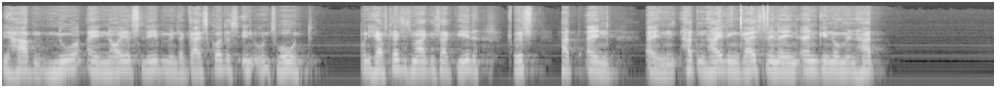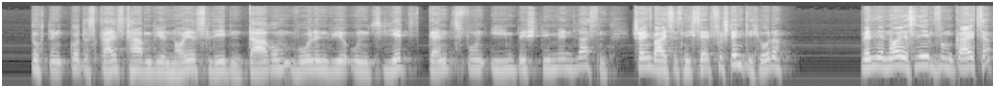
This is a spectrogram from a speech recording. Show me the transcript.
Wir haben nur ein neues Leben, wenn der Geist Gottes in uns wohnt. Und ich habe es letztes Mal gesagt, jeder Christ hat, ein, ein, hat einen Heiligen Geist, wenn er ihn angenommen hat. Durch den Gottesgeist haben wir neues Leben. Darum wollen wir uns jetzt ganz von ihm bestimmen lassen. Scheinbar ist es nicht selbstverständlich, oder? Wenn wir neues Leben vom Geist haben,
